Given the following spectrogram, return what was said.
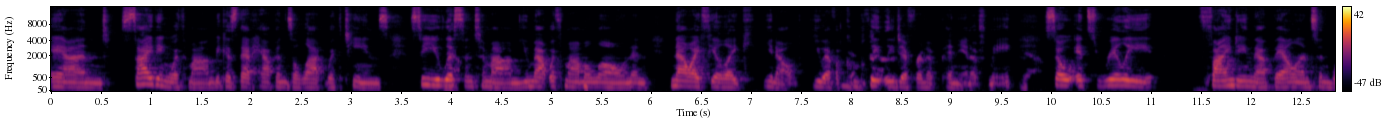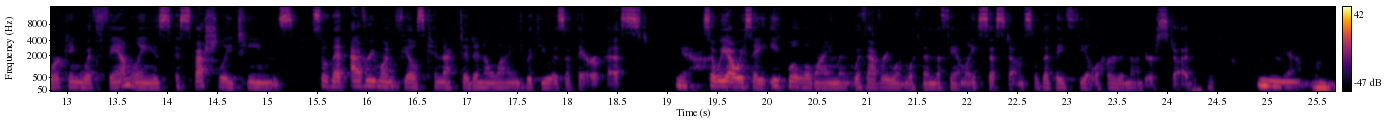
and siding with mom because that happens a lot with teens. See, you listen to mom, you met with mom alone, and now I feel like, you know, you have a completely different opinion of me. Yeah. So it's really finding that balance and working with families, especially teens, so that everyone feels connected and aligned with you as a therapist. Yeah. So we always say equal alignment with everyone within the family system so that they feel heard and understood. Yeah. Mm.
